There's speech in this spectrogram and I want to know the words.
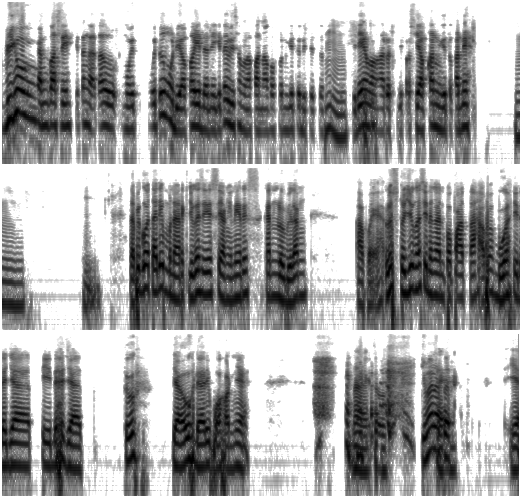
bingung kan pasti kita nggak tahu mau itu, mau diapain dan kita bisa melakukan apa pun gitu di situ Hmm. jadi emang harus dipersiapkan gitu kan ya Hmm. Hmm. Tapi gue tadi menarik juga sih yang ini Riz kan lu bilang apa ya lu setuju gak sih dengan pepatah apa buah tidak jat tidak jatuh jauh dari pohonnya nah itu gimana tuh kayak ya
